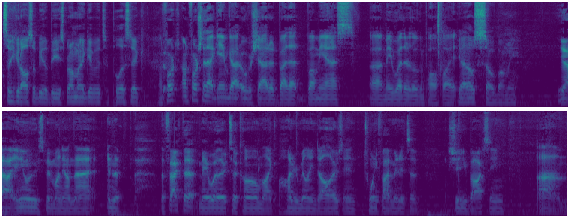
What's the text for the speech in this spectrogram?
so he could also be the beast. But I'm gonna give it to Pulisic. Unfor- unfortunately, that game got overshadowed by that bummy ass uh, Mayweather Logan Paul fight. Yeah, that was so bummy. Yeah, anyone who spent money on that, and the the fact that Mayweather took home like hundred million dollars in 25 minutes of shitty boxing, um,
